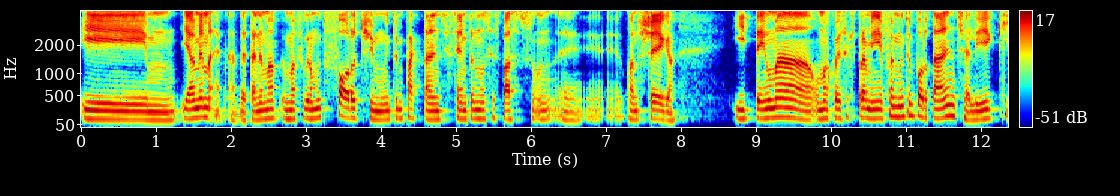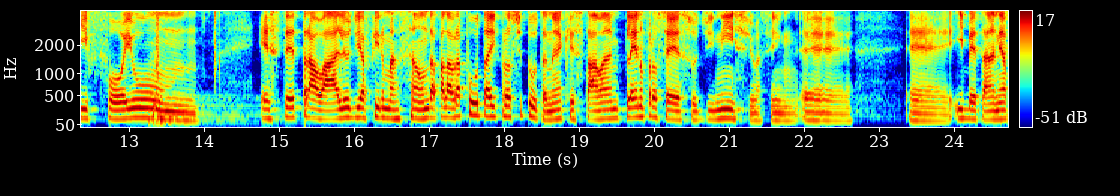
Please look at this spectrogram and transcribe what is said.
E, e a, minha, a é uma, uma figura muito forte, muito impactante, sempre nos espaços é, quando chega. E tem uma, uma coisa que para mim foi muito importante ali, que foi um, este trabalho de afirmação da palavra puta e prostituta, né? Que estava em pleno processo de início, assim. É, e Betânia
